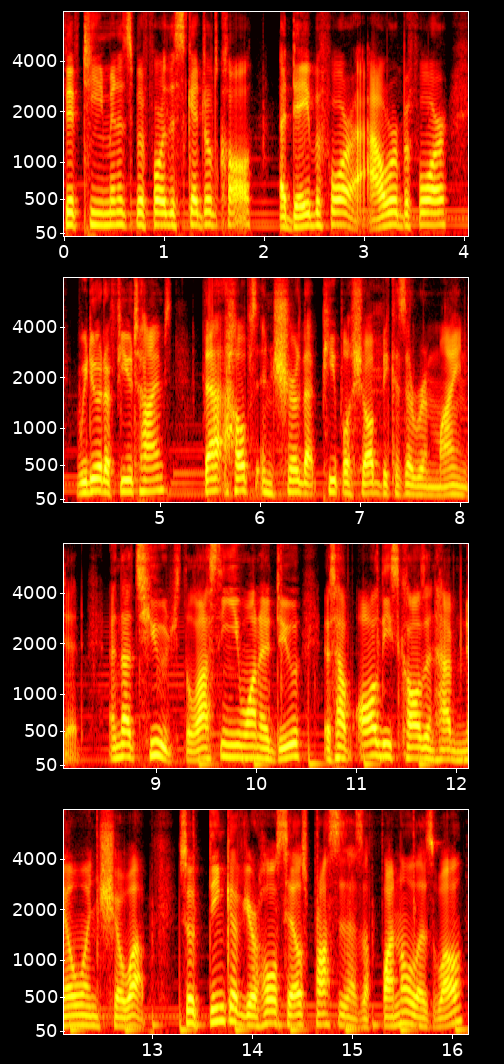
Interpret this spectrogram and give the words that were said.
15 minutes before the scheduled call, a day before, an hour before. We do it a few times. That helps ensure that people show up because they're reminded. And that's huge. The last thing you want to do is have all these calls and have no one show up. So think of your whole sales process as a funnel as well.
